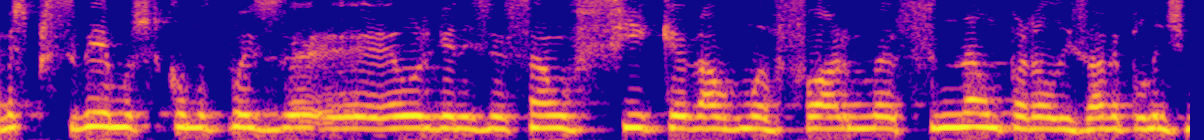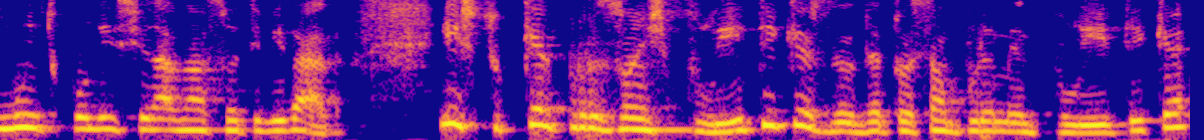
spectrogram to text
mas mas percebemos como depois a, a, organização fica de alguma forma, se não paralisada, pelo menos muito condicionada na sua atividade. Isto quer por razões políticas, de, de atuação puramente política,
